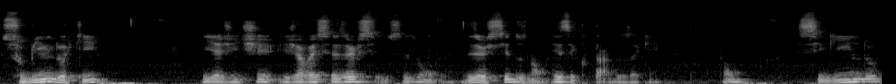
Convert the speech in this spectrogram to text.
subindo aqui e a gente já vai ser exercido. Vocês vão ver. Exercidos não, executados aqui. Então, seguindo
